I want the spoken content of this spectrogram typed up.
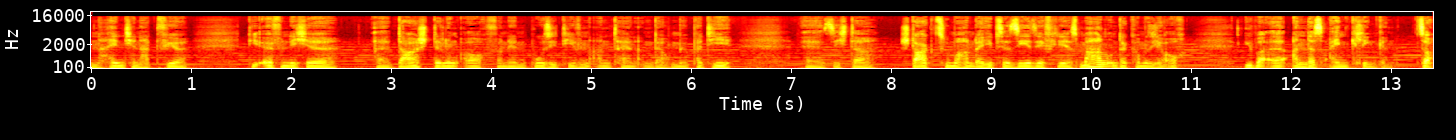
ein Händchen hat für die öffentliche äh, Darstellung auch von den positiven Anteilen an der Homöopathie, äh, sich da stark zu machen. Da gibt es ja sehr, sehr viele, die das machen und da kann man sich auch überall anders einklinken. So.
